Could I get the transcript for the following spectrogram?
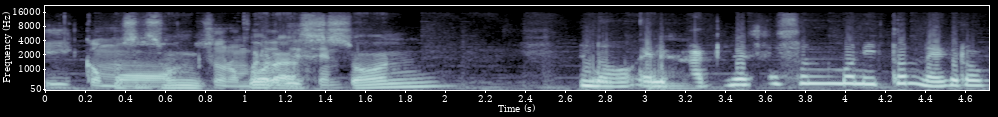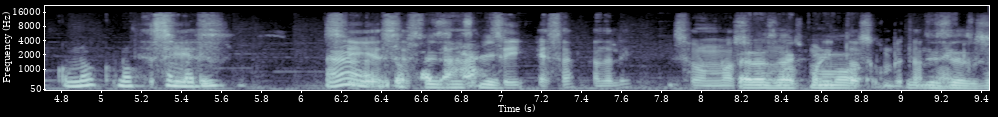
Y como O sea, es un su nombre lo dicen, corazón. No, el Ok. Heartless es un bonito negro, ¿no? Con ojos Así es. amarillos. sí, Ah, esa, sí, sí, ajá, sí. sí, esa, ándale. Son unos, Pero o sea, unos como bonitos completamente dices, negros.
